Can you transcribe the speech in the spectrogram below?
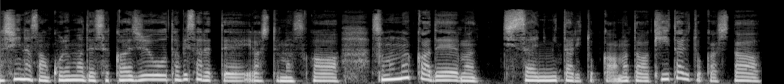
椎名さんこれまで世界中を旅されていらしてますが、その中で、まあ、実際に見たりとか、または聞いたりとかした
